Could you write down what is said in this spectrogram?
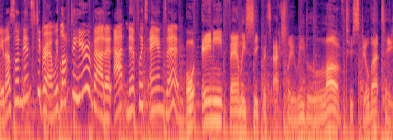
Hit us on Instagram. We'd love to hear about it at Netflix ANZ. Or any family secrets, actually. We'd love to spill that tea.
